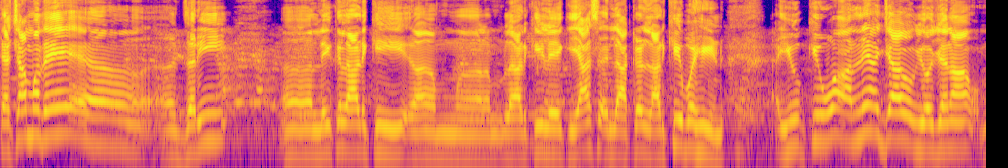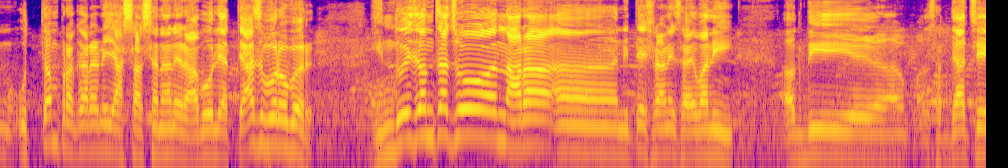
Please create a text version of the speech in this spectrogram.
त्याच्यामध्ये जरी लेक लाडकी लाडकी लेक या स- लाक लाडकी बहीण यु किंवा अन्य ज्या योजना उत्तम प्रकाराने या शासनाने राबवल्या त्याचबरोबर हिंदुइझमचा जो नारा नितेश राणे साहेबांनी अगदी सध्याचे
